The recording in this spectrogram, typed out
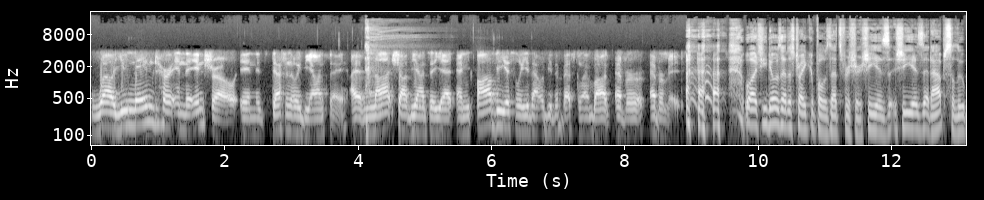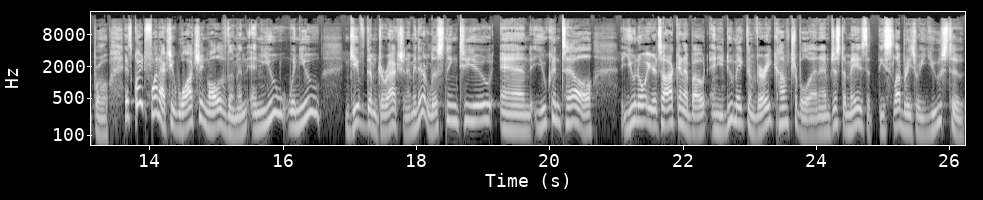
Well, you named her in the intro, and it's definitely Beyonce. I have not shot Beyonce yet, and obviously that would be the best glam bot ever ever made. Well, she knows how to strike a pose. That's for sure. She is she is an absolute pro. It's quite fun actually watching all of them, and and you when you give them direction. I mean, they're listening to you, and you can tell you know what you're talking about, and you do make them very comfortable. And I'm just amazed that these celebrities are used to,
